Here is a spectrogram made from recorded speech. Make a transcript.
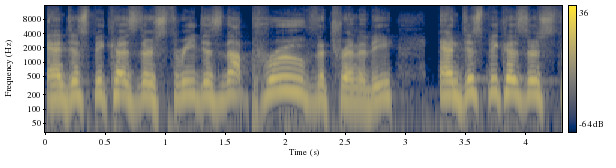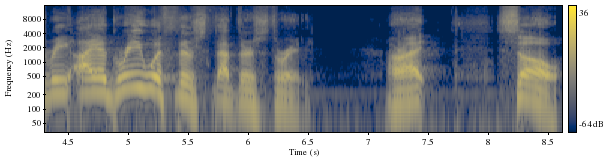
And just because there's three does not prove the Trinity. And just because there's three, I agree with there's, that there's three. All right. So,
